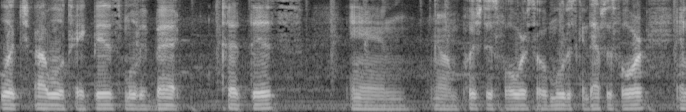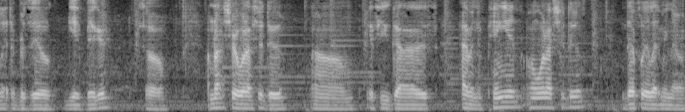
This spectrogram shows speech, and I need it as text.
which I will take this, move it back, cut this, and um, push this forward. So move the scindapsus forward and let the Brazil get bigger. So I'm not sure what I should do. Um, if you guys have an opinion on what I should do, definitely let me know.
